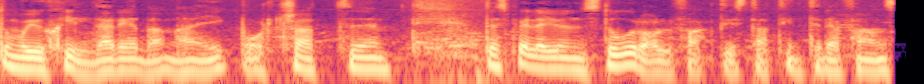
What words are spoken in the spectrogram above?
de var ju skilda redan när han gick bort. Så att, eh, det spelar ju en stor roll faktiskt att inte det fanns.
